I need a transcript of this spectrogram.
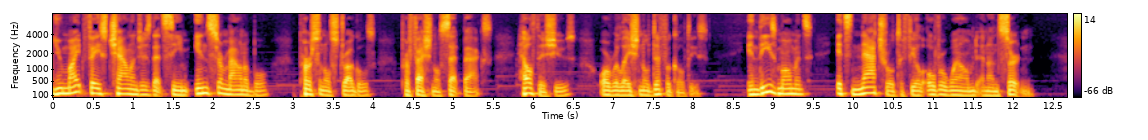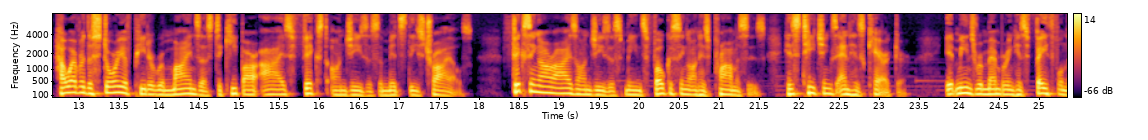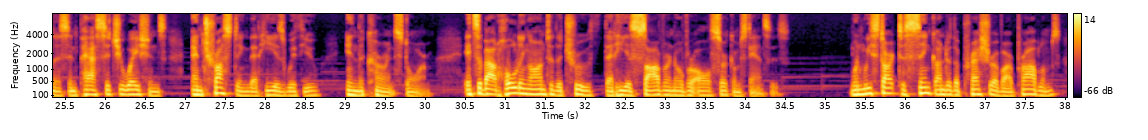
You might face challenges that seem insurmountable personal struggles, professional setbacks, health issues, or relational difficulties. In these moments, it's natural to feel overwhelmed and uncertain. However, the story of Peter reminds us to keep our eyes fixed on Jesus amidst these trials. Fixing our eyes on Jesus means focusing on his promises, his teachings, and his character. It means remembering his faithfulness in past situations and trusting that he is with you in the current storm. It's about holding on to the truth that he is sovereign over all circumstances. When we start to sink under the pressure of our problems,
